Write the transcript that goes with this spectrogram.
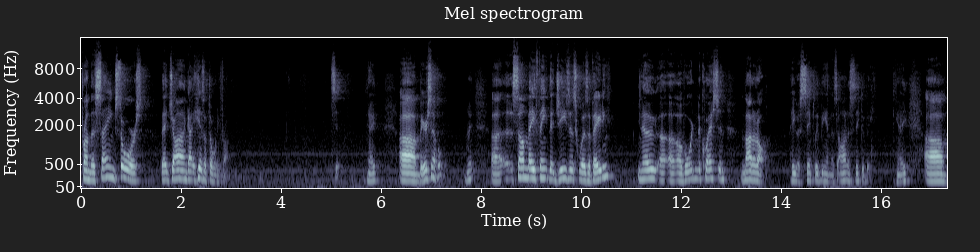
from the same source that John got his authority from. That's it. Okay? Um, very simple. Right? Uh, some may think that Jesus was evading, you know, uh, uh, avoiding the question. Not at all. He was simply being as honest as he could be. Okay? Um,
